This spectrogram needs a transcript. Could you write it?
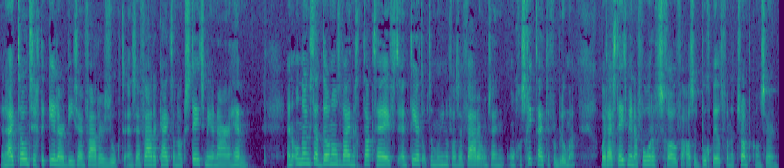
En hij toont zich de killer die zijn vader zoekt. En zijn vader kijkt dan ook steeds meer naar hem. En ondanks dat Donald weinig tact heeft en teert op de miljoenen van zijn vader om zijn ongeschiktheid te verbloemen, wordt hij steeds meer naar voren geschoven als het boegbeeld van het Trump-concern.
